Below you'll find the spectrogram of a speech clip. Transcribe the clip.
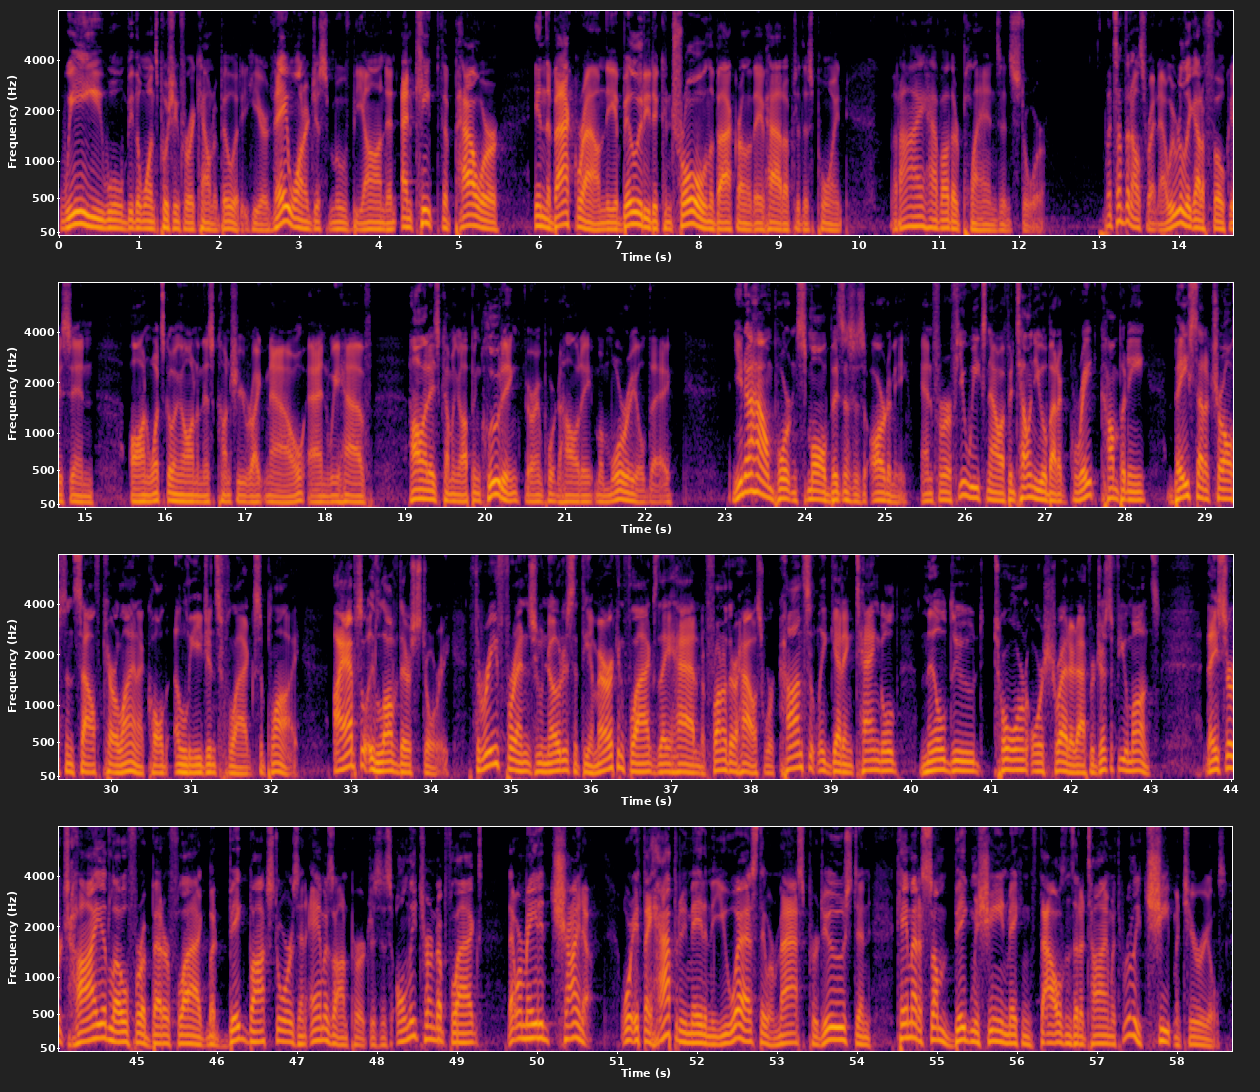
we will be the ones pushing for accountability here. They want to just move beyond and, and keep the power in the background, the ability to control in the background that they've had up to this point. But I have other plans in store. But something else right now. We really got to focus in on what's going on in this country right now. And we have holidays coming up, including very important holiday, Memorial Day. You know how important small businesses are to me. And for a few weeks now, I've been telling you about a great company based out of Charleston, South Carolina called Allegiance Flag Supply. I absolutely love their story. Three friends who noticed that the American flags they had in the front of their house were constantly getting tangled, mildewed, torn, or shredded after just a few months. They searched high and low for a better flag, but big box stores and Amazon purchases only turned up flags that were made in China. Or if they happened to be made in the US, they were mass produced and came out of some big machine making thousands at a time with really cheap materials.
